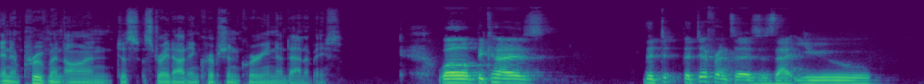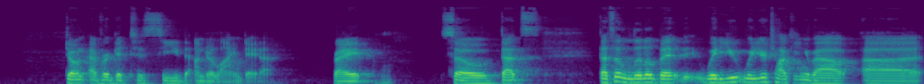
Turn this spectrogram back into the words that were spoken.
an improvement on just straight out encryption querying a database? Well, because the the difference is is that you don't ever get to see the underlying data, right? Mm-hmm. So that's that's a little bit when you when you're talking about uh,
